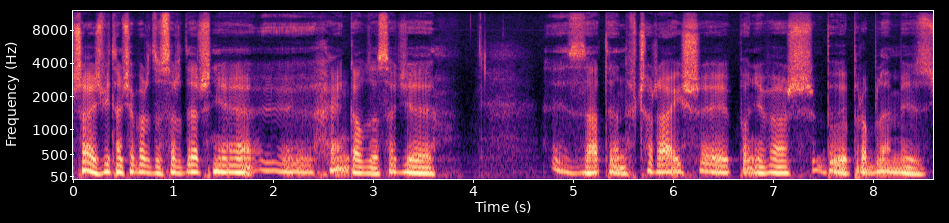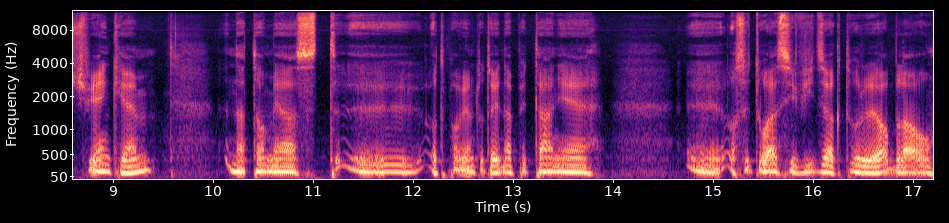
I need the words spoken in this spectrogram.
cześć, witam Cię bardzo serdecznie. Y, Hangout w zasadzie za ten wczorajszy, ponieważ były problemy z dźwiękiem. Natomiast y, odpowiem tutaj na pytanie y, o sytuacji widza, który oblał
